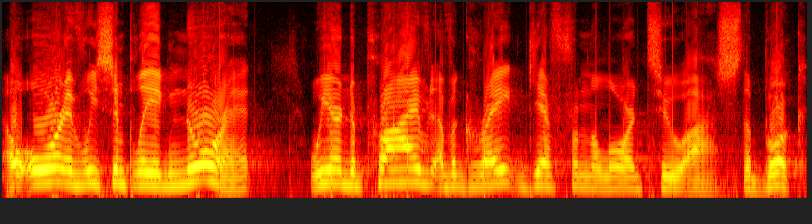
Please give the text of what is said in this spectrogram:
or if we simply ignore it, we are deprived of a great gift from the Lord to us. The book,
